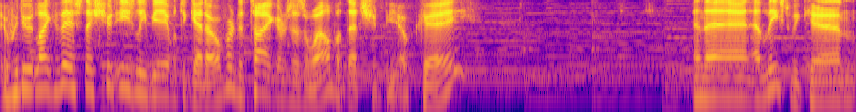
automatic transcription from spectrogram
If we do it like this, they should easily be able to get over. The tigers as well, but that should be okay. And then at least we can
